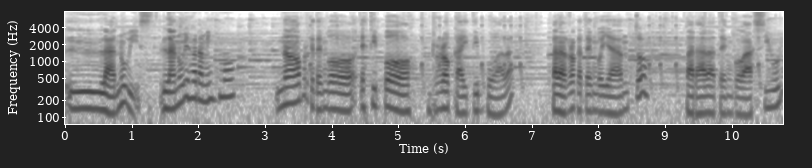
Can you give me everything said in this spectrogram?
la Nubis. La Nubis ahora mismo no, porque tengo... Es tipo roca y tipo hada. Para roca tengo ya Anto. Para hada tengo a Siul.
